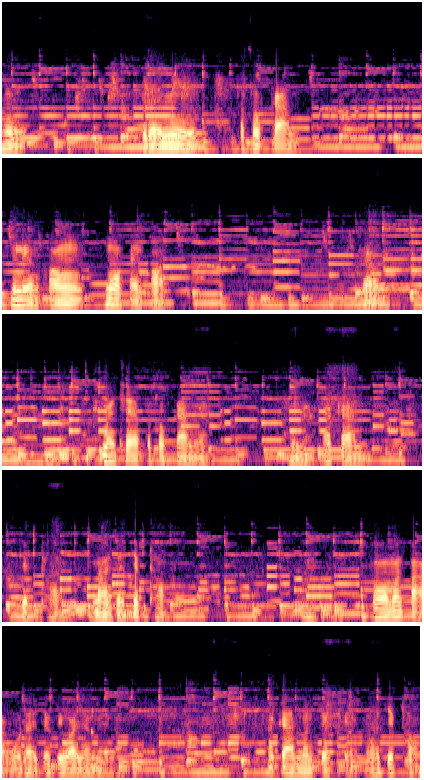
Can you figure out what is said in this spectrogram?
หูผู้ใดมีประสบการณ์ ในเรื่องของงัวไก่กอดก็ไม่แชร์ประสบการณ์กันอาการเจ็บท้องน่าจะเจ็บท้องเพราะมันปากบูใดจะสิว่าอย่างไรนะอาการมันแปลกๆว่าเจ็บท้อง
